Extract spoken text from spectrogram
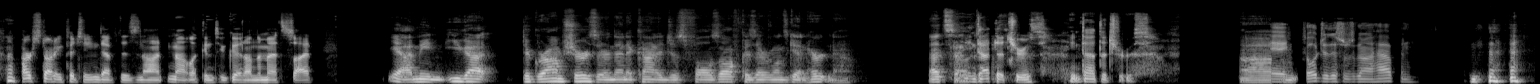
Our starting pitching depth is not not looking too good on the Mets side. Yeah, I mean, you got Degrom, Scherzer, and then it kind of just falls off because everyone's getting hurt now. That's Ain't that the truth? Ain't that the truth? um, Hey, told you this was gonna happen.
